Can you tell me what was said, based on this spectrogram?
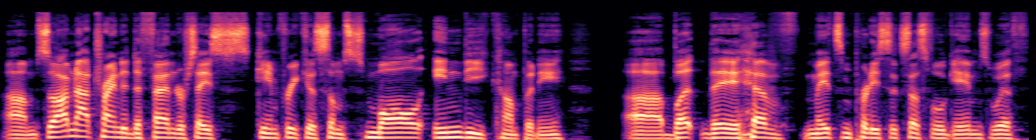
Um, so I'm not trying to defend or say Game Freak is some small indie company, uh, but they have made some pretty successful games with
